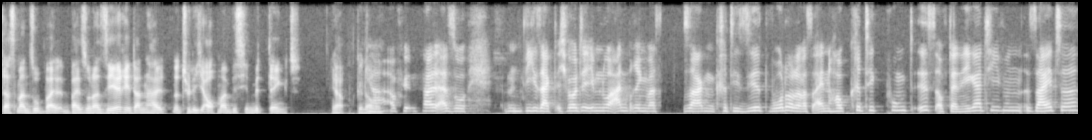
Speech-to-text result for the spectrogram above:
dass man so bei, bei so einer Serie dann halt natürlich auch mal ein bisschen mitdenkt. Ja, genau. Ja, auf jeden Fall. Also, wie gesagt, ich wollte eben nur anbringen, was sagen kritisiert wurde oder was ein Hauptkritikpunkt ist auf der negativen Seite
